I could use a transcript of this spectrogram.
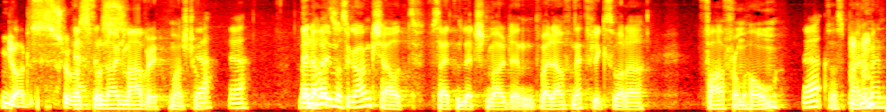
Ja, das ist schon was. Jetzt den neuen Marvel, meinst du? Ja, ja. Den habe ich mir sogar angeschaut seit dem letzten Mal, denn, weil auf Netflix war der Far From Home, ja. der Spider-Man. Mhm.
